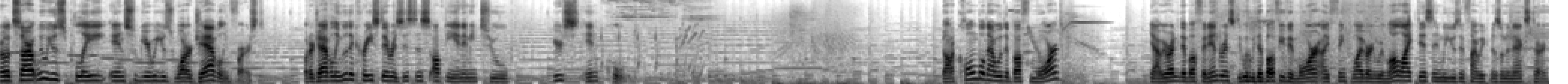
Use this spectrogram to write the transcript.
Rolotsara we will use Play, and Subier will use Water Javelin first. Water Javelin will decrease the resistance of the enemy to Pierce and Cold. Got a combo that will debuff more. Yeah, we already debuffed Endurance, we will debuff even more. I think Wyvern will not like this, and we use the Define Weakness on the next turn.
